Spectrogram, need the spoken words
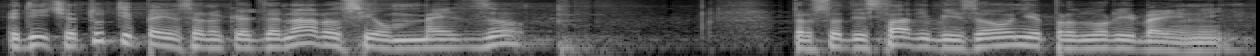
E dice, tutti pensano che il denaro sia un mezzo per soddisfare i bisogni e produrre i beni.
